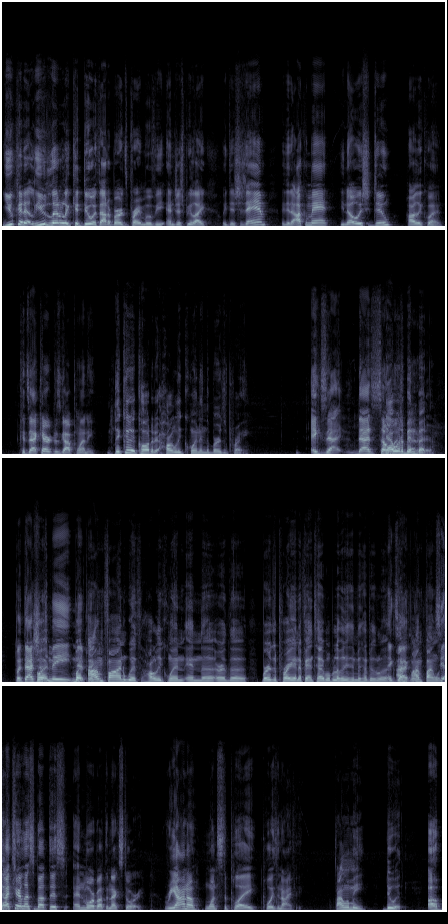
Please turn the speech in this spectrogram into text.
You could you literally could do without a Birds of Prey movie and just be like, we did Shazam, we did Aquaman. You know what we should do? Harley Quinn, because that character's got plenty. they could have called it Harley Quinn and the Birds of Prey. Exact. That's so. That would have been better. But that's But, just me. but nitpicking. I'm fine with Harley Quinn and the or the Birds of Prey and the Fantabulous. Blah, blah, blah, exactly. I'm, I'm fine with that. See. I care too. less about this and more about the next story. Rihanna wants to play Poison Ivy. Fine with me. Do it. uh,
